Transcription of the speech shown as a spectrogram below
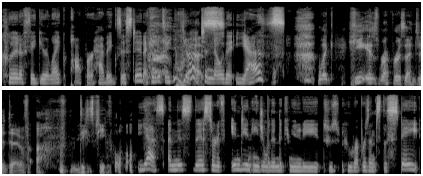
could a figure like Popper have existed? I think it's important Yes. to know that yes. Like he is representative of these people. Yes, and this this sort of Indian agent within the community who's, who represents the state,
